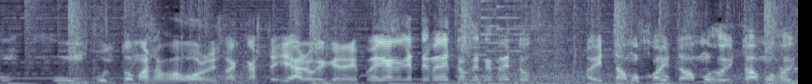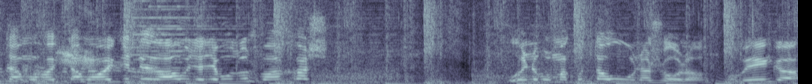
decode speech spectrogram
un, un, punto más a favor. Está en castellano, ¿qué queréis? Venga, que te meto, que te meto. Ahí estamos, ahí estamos, ahí estamos, ahí estamos, ahí estamos. Ay, que te he dado, ya llevo dos bajas. Bueno, pues me ha contado una solo. Pues venga.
